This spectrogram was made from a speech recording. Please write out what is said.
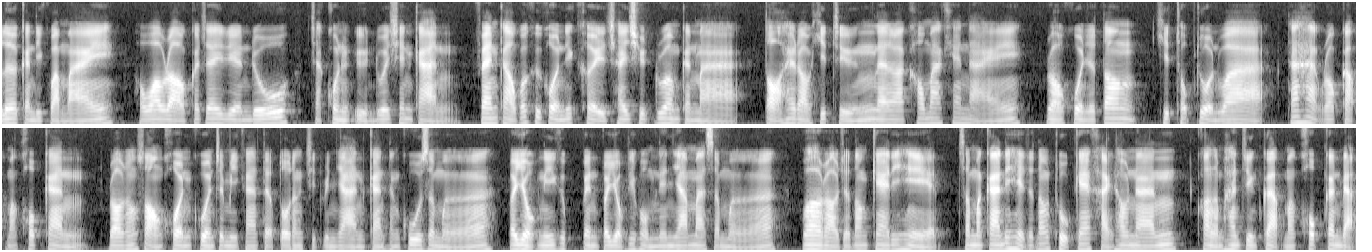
เลิกกันดีกว่าไหม เพราะว่าเราก็จะได้เรียนรู้จากคนอื่นๆ ด้วยเช่นกัน แฟนเก่าก็คือคนที่เคยใช้ชีวิตร่วมกันมา ต่อให้เราคิดถึงและรักเขามากแค่ไหน เราควรจะต้องคิดทบทวนว่า ถ้าหากเรากลับมาคบกัน เราทั้งสองคนควรจะมีการเติบโตทางจิตวิญญาณกันทั้งคู่เสมอ ประโยคนี้คือเป็นประโยคที่ผมเน้นย้ำมาเสมอ ว่าเราจะต้องแก้ที่เหตุ สมการที่เหตุจะต้องถูกแก้ไขเท่านั้น ความสัมพันธ์จึงกลับมาคบกันแบบ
